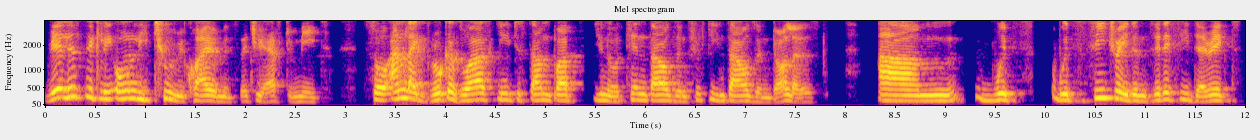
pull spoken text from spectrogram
realistically, only two requirements that you have to meet. So unlike brokers who are asking you to stamp up, you know, ten thousand, fifteen thousand dollars, um, with with trade and ZSE Direct,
